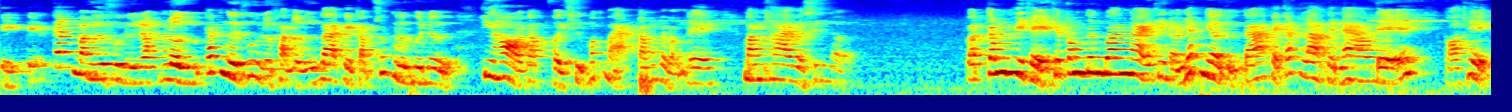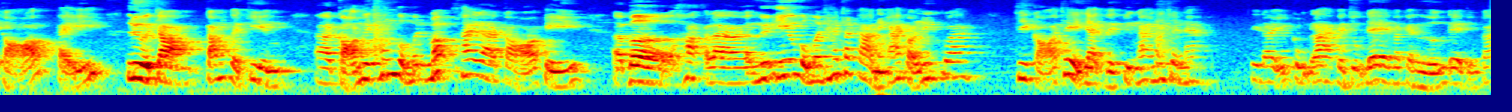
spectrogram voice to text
cái cái cách mà người phụ nữ lập luận cách người phụ nữ phản ứng và cái cảm xúc người phụ nữ khi họ gặp phải sự mất mát trong cái vấn đề mang thai và sinh nở. Và trong vì thế thì trong tương quan này thì nó nhắc nhở chúng ta cái cách làm thế nào để có thể có cái lựa chọn trong cái chuyện à, có người thân của mình mất hay là có cái à, vợ hoặc là người yêu của mình hay tất cả những ai có liên quan thì có thể giải quyết chuyện này như thế nào thì đây cũng là cái chủ đề và cái hướng để chúng ta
